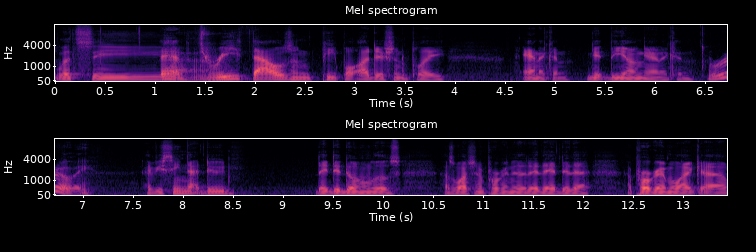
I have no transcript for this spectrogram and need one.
Let's see. They uh, had three thousand people audition to play Anakin, the young Anakin. Really? Have you seen that dude? They did one of those. I was watching a program the other day. They did a, a program like uh,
